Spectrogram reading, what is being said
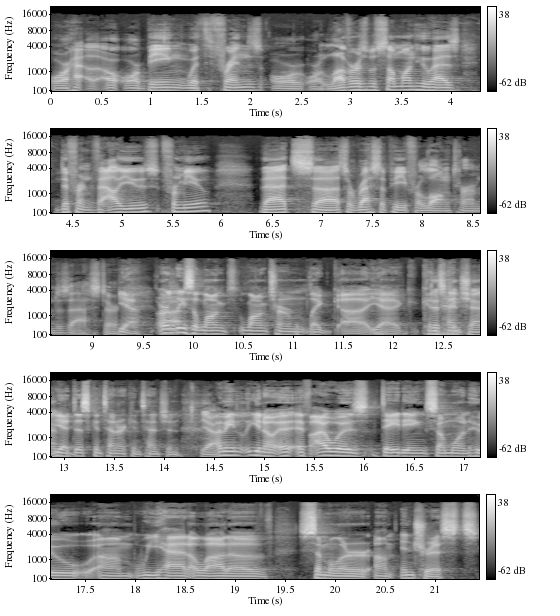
or ha- or, or being with friends or or lovers with someone who has different values from you, that's uh, that's a recipe for long term disaster. Yeah, or at Uh, least a long long term like uh, yeah contention. Discontent. Yeah, discontent or contention. Yeah. I mean, you know, if I was dating someone who um, we had a lot of similar um, interests,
